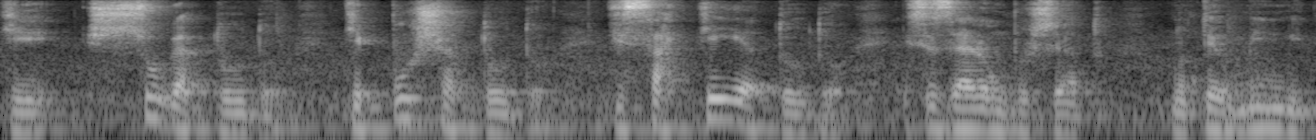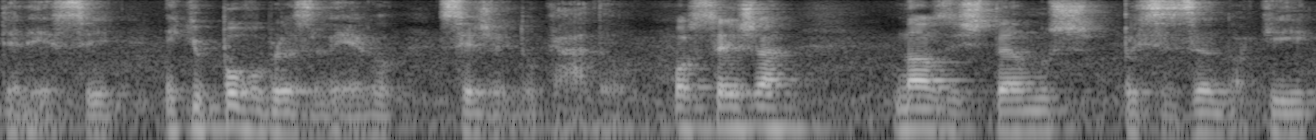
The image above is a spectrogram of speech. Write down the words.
que suga tudo, que puxa tudo, que saqueia tudo. Esse 0,1% não tem o mínimo interesse em que o povo brasileiro seja educado. Ou seja, nós estamos precisando aqui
